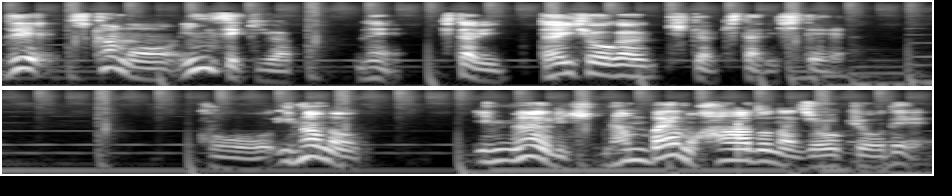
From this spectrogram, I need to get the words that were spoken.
で、しかも隕石がね、来たり、代表が来たりして、こう、今の、今より何倍もハードな状況で、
